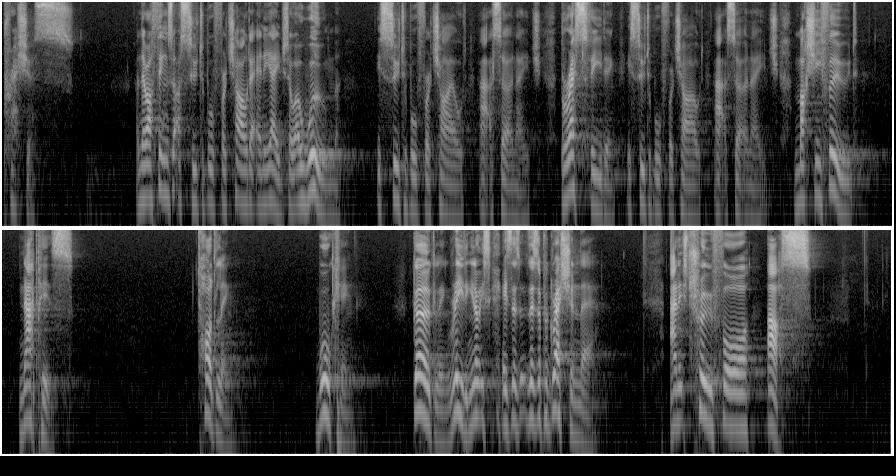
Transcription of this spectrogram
precious. And there are things that are suitable for a child at any age. So a womb is suitable for a child at a certain age. Breastfeeding is suitable for a child at a certain age. Mushy food, nappies, toddling, walking, gurgling, reading. You know, it's, it's, there's, there's a progression there. And it's true for us.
